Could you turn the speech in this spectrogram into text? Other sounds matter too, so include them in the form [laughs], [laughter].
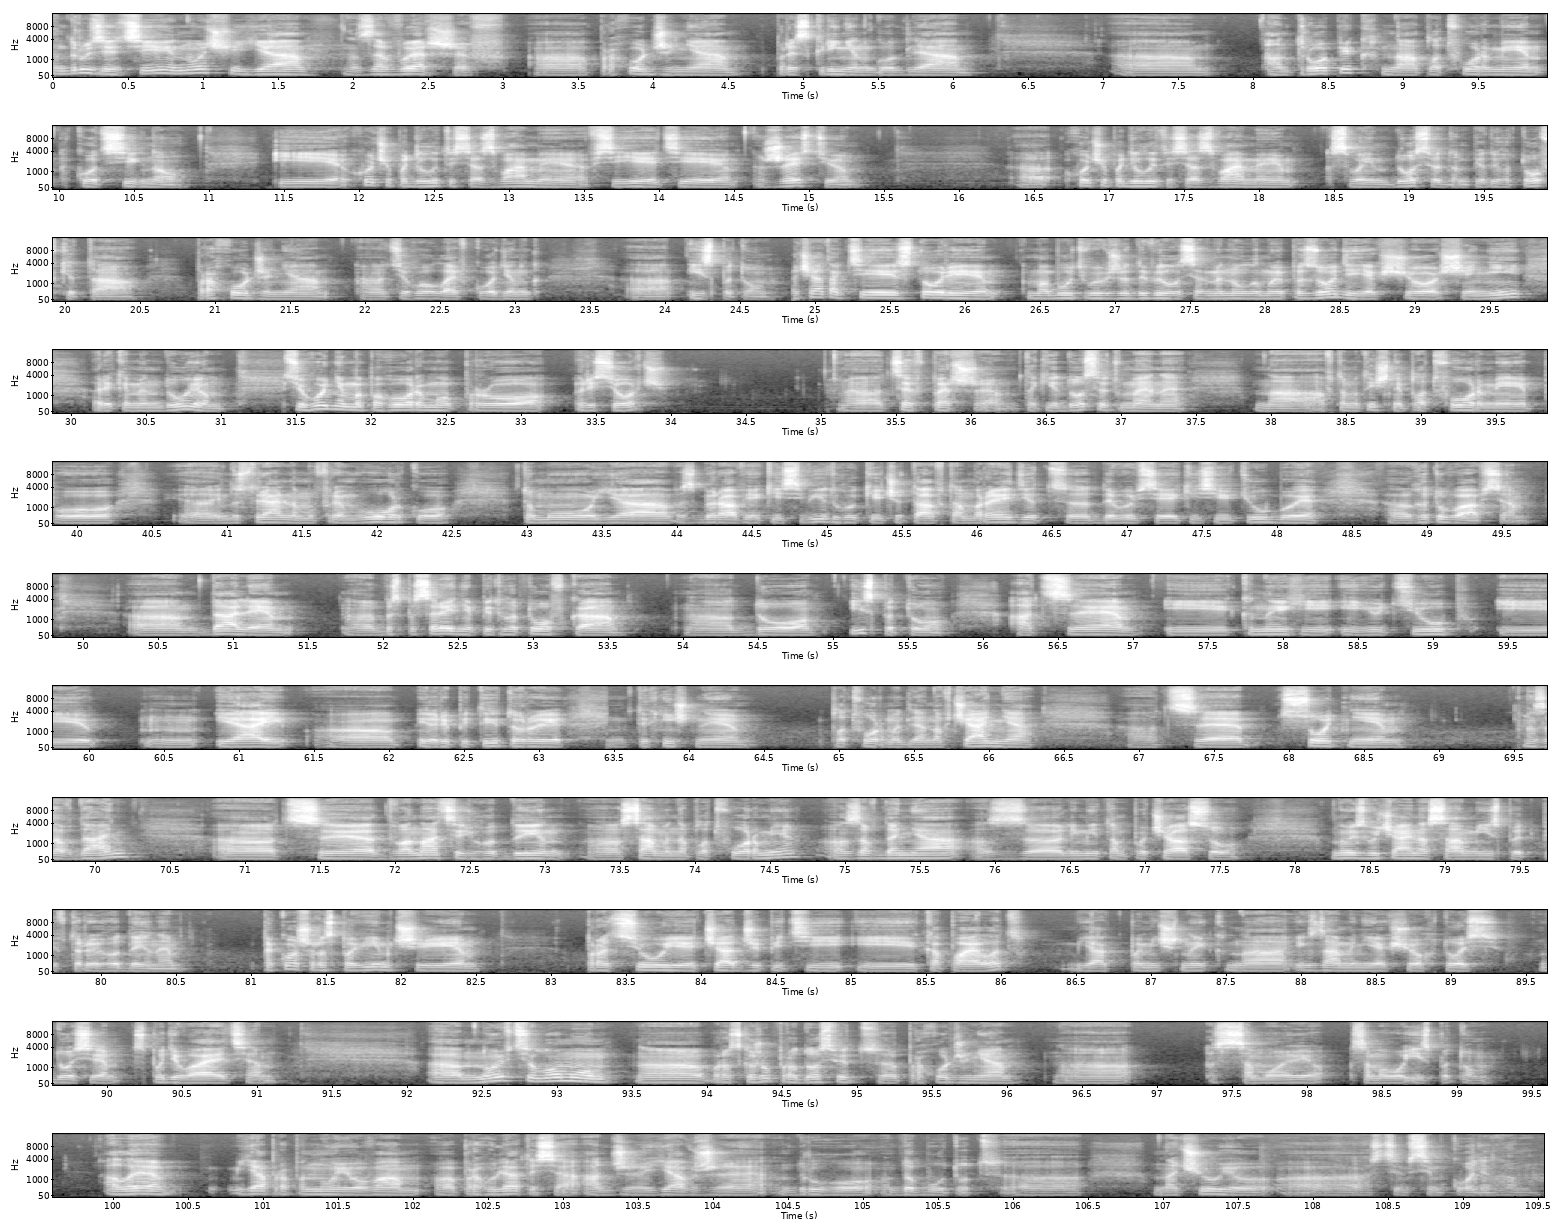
Друзі, цієї ночі я завершив а, проходження прескрінінгу для а, Anthropic на платформі CodeSignal. І хочу поділитися з вами всією цією жестю. Хочу поділитися з вами своїм досвідом підготовки та проходження цього лайфкодінг іспиту. Початок цієї історії, мабуть, ви вже дивилися в минулому епізоді. Якщо ще ні, рекомендую. Сьогодні ми поговоримо про research. Е, Це вперше такий досвід в мене на автоматичній платформі по е, індустріальному фреймворку. Тому я збирав якісь відгуки, читав там Reddit, е, дивився якісь YouTube, е, готувався. Е, Далі е, безпосередня підготовка е, до іспиту, а це і книги, і YouTube, і AI, е, і репетитори, технічні платформи для навчання. Е, Це сотні завдань. Е, Це 12 годин е, саме на платформі е, завдання з лімітом по часу. Ну і, звичайно, сам іспит півтори години. Також розповім, чи працює чат GPT і Copilot як помічник на екзамені, якщо хтось досі сподівається. Е, Ну і в цілому е, розкажу про досвід проходження е, самої, самого іспиту. Але я пропоную вам прогулятися, адже я вже другу добу тут ночую з цим всім кодінгом.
